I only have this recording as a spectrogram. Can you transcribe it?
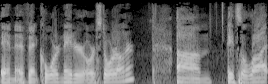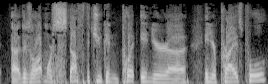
an event coordinator or store owner. Um, it's a lot. Uh, there's a lot more stuff that you can put in your uh, in your prize pool.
